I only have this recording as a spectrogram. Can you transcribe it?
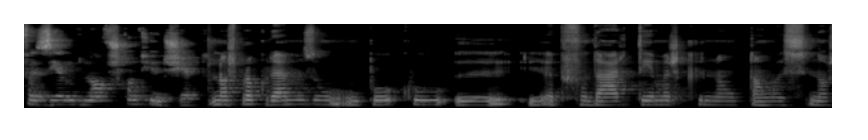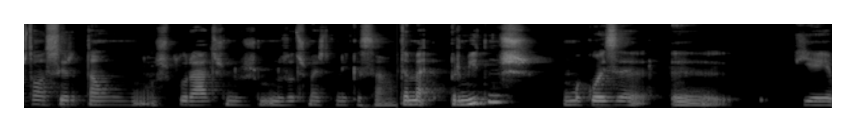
fazendo novos conteúdos, certo? Nós procuramos um, um pouco uh, aprofundar temas que não estão, a, não estão a ser tão explorados nos, nos outros meios de comunicação. Também permite-nos uma coisa uh, que, é,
